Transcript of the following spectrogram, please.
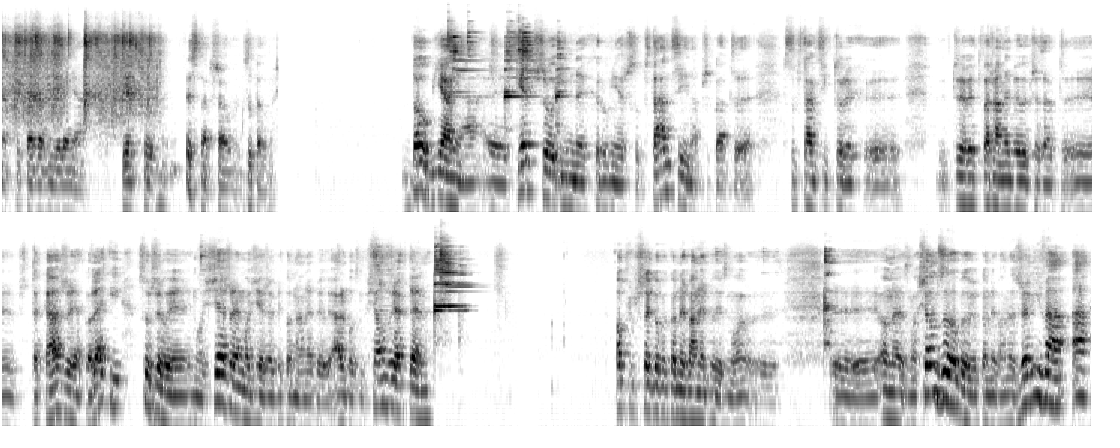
na przykład do wydzielenia w piecu wystarczało w zupełności. Do ubijania e, pieprzu, innych również substancji, na przykład e, substancji, których, e, które wytwarzane były przez aptekarzy jako leki, służyły moździerze. Moździerze wykonane były albo z mosiądzu, jak ten. Oprócz tego wykonywane były z, mo- y, one z mosiądzu, były wykonywane z żeliwa, a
